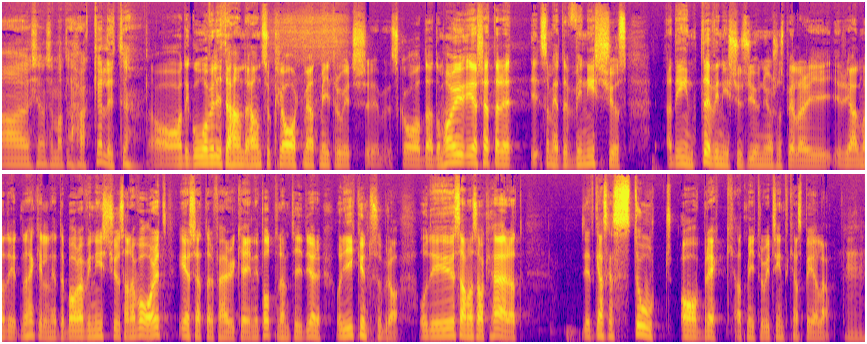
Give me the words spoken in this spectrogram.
Ja, det känns som att det hackar lite. Ja, det går väl lite hand i hand såklart med att Mitrovic är skadad. De har ju ersättare som heter Vinicius. Det är inte Vinicius Junior som spelar i Real Madrid. Den här killen heter bara Vinicius. Han har varit ersättare för Harry Kane i Tottenham tidigare och det gick ju inte så bra. Och det är ju samma sak här att det är ett ganska stort avbräck att Mitrovic inte kan spela. Mm.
